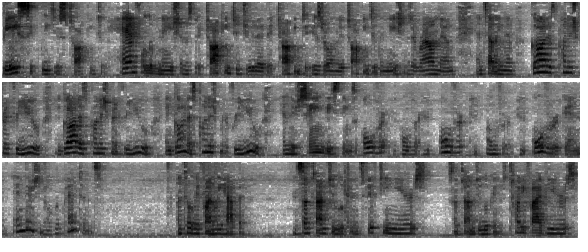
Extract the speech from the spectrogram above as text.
basically just talking to a handful of nations. They're talking to Judah, they're talking to Israel, and they're talking to the nations around them and telling them, God has punishment for you, and God has punishment for you, and God has punishment for you. And they're saying these things over and over and over and over and over again, and there's no repentance until they finally happen. And sometimes you look and it's 15 years, sometimes you look and it's 25 years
